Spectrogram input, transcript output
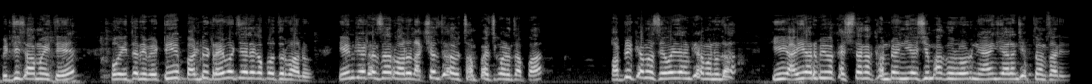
బ్రిడ్జి జామ్ అయితే ఓ ఇద్దరిని పెట్టి బండి డ్రైవర్ చేయలేకపోతున్నారు వాళ్ళు. ఏం చేయడం సార్ వాళ్ళు? లక్షలు సంపాదించుకోవడం తప్ప. పబ్లిక్ ఏమైనా సేవ చేయడానికి ఏమైనా ఉందా? ఈ ఐఆర్బీ ఖచ్చితంగా కంప్లైంట్ చేసి మాకు రోడ్డు న్యాయం చేయాలని చెప్తాం సార్. ఇది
